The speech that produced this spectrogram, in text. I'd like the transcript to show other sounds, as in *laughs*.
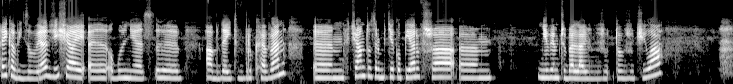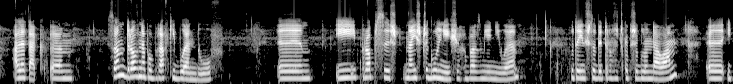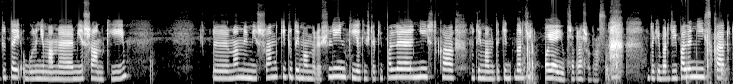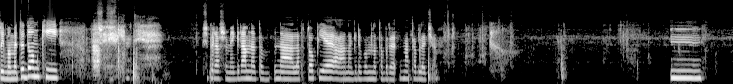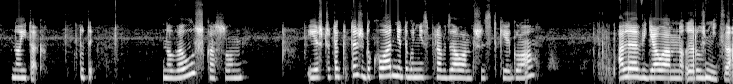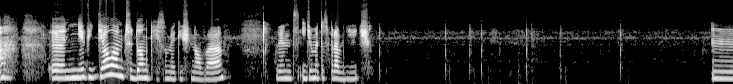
Hejka widzowie, dzisiaj e, ogólnie e, update w Brookhaven. Em, chciałam to zrobić jako pierwsza. em, nie wiem, czy Bella już wrzu- to wrzuciła, ale tak. em, są drobne poprawki błędów. Ym, I propsy sz- najszczególniej się chyba zmieniły. Tutaj już sobie troszeczkę przeglądałam. Y, I tutaj ogólnie mamy mieszanki. Y, Mamy mieszanki, tutaj mamy roślinki, jakieś takie paleniska, tutaj mamy takie bardziej, ojeju, przepraszam was, *laughs* takie bardziej paleniska, tutaj mamy te domki. Boże święty. Przepraszam, ja gram na, na laptopie, a nagrywam na, table- na tablecie. Mm, no i tak. Tutaj nowe łóżka są. I jeszcze tak też dokładnie tego nie sprawdzałam wszystkiego. Ale widziałam no, różnicę. E, Nie widziałam, czy domki są jakieś nowe. Więc idziemy to sprawdzić. Mm,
